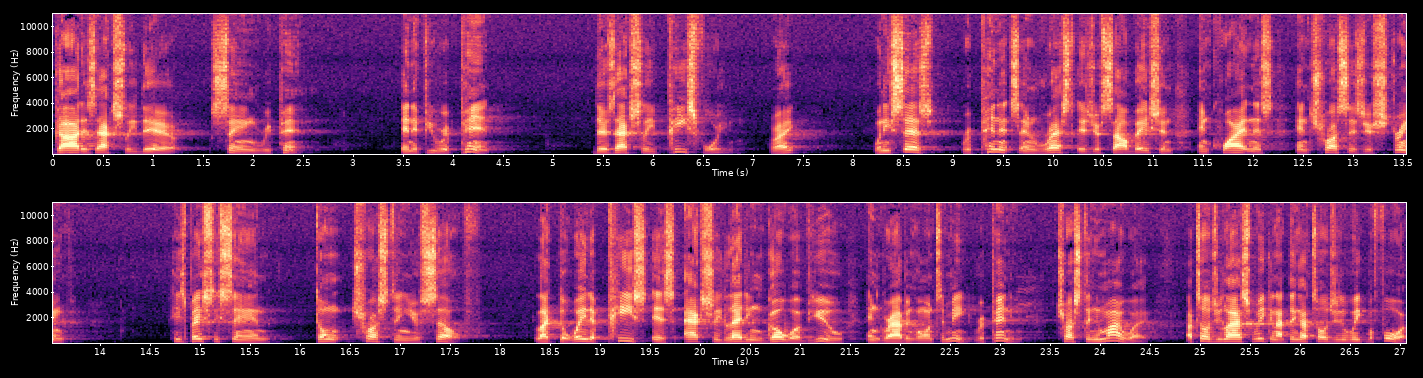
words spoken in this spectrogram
God is actually there saying, Repent. And if you repent, there's actually peace for you, right? When he says repentance and rest is your salvation, and quietness and trust is your strength, He's basically saying, don't trust in yourself. Like the way to peace is actually letting go of you and grabbing onto me, repenting, trusting in my way. I told you last week, and I think I told you the week before,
